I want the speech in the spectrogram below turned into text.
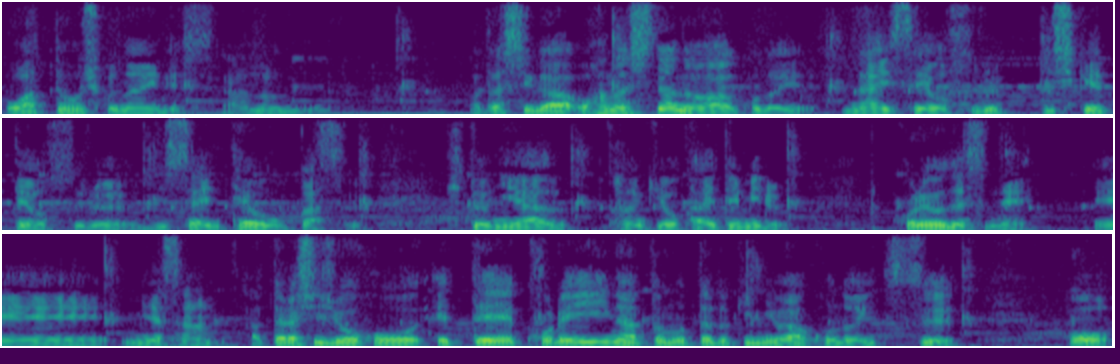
終わってほしくないです。あの、私がお話したのは、この内政をする、意思決定をする、実際に手を動かす、人に会う、環境を変えてみる。これをですね、えー、皆さん、新しい情報を得て、これいいなと思った時には、この5つを、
